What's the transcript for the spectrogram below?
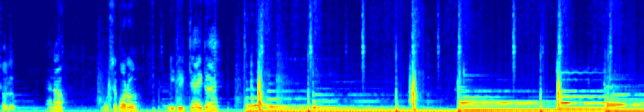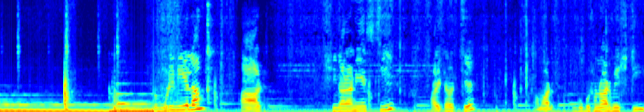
চলো হ্যাঁ বসে পড়ো, নিজের জায়গায়। আর সিঙ্গারা নিয়ে এসেছি আর এটা হচ্ছে আমার গোপু সোনার মিষ্টি।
